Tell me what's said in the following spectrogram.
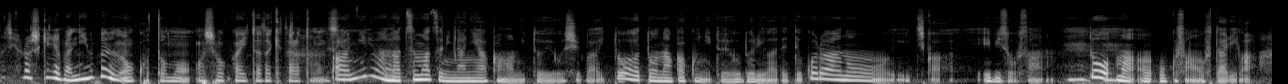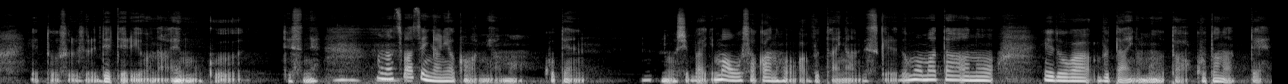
もしよろしければ2部のこともご紹介いただけたらと思うんですけど。あ、2部は夏祭り何や鏡というお芝居と、あと中国という踊りが出て、これはあの、市川海老蔵さんと、うんうん、まあ、奥さんお二人が、えっと、それぞれ出てるような演目ですね。うんうん、夏祭り何や鏡は、まあ、古典の芝居で、まあ大阪の方が舞台なんですけれども、またあの、江戸が舞台のものとは異なって、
